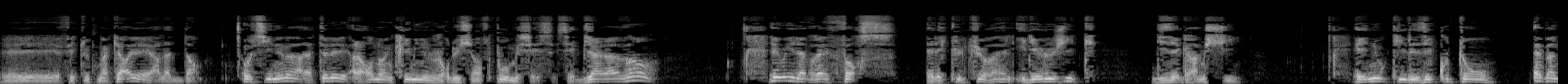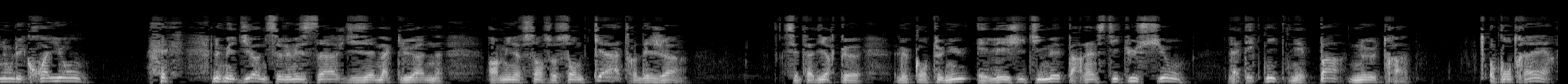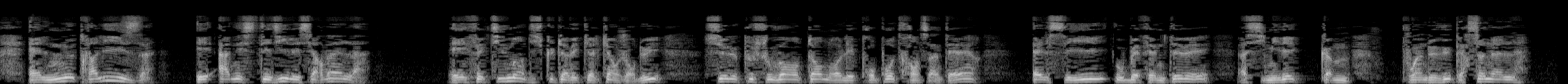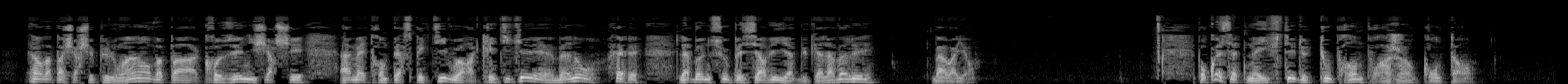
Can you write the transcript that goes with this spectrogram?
Et fait toute ma carrière là-dedans. Au cinéma, à la télé. Alors on a un criminel aujourd'hui, Sciences Po, mais c'est bien avant. Et oui, la vraie force, elle est culturelle, idéologique, disait Gramsci. Et nous qui les écoutons, eh ben nous les croyons. le médium, c'est le message, disait McLuhan en 1964 déjà. C'est-à-dire que le contenu est légitimé par l'institution. La technique n'est pas neutre. Au contraire, elle neutralise et anesthésie les cervelles. Et effectivement, discuter avec quelqu'un aujourd'hui, c'est le plus souvent entendre les propos de France Inter, LCI ou BFM TV, assimilés comme point de vue personnel. On ne va pas chercher plus loin, on ne va pas creuser ni chercher à mettre en perspective, voire à critiquer. Ben non, la bonne soupe est servie, a plus qu'à l'avaler. Ben voyons. Pourquoi cette naïveté de tout prendre pour argent comptant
